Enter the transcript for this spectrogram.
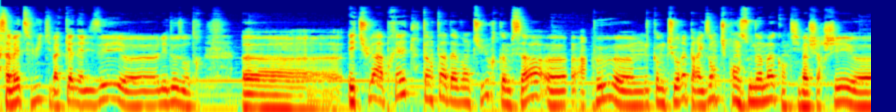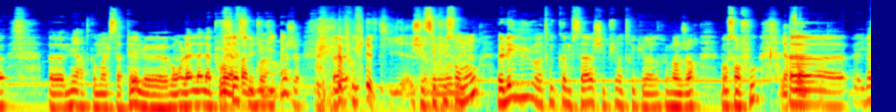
Ça va être celui qui va canaliser euh, les deux autres. Euh, et tu as après tout un tas d'aventures comme ça, euh, un peu euh, comme tu aurais par exemple, tu prends Zunama quand il va chercher euh, euh, merde comment elle s'appelle, euh, bon la la, la poufiasse du quoi. village. Je sais plus son nom, l'ému, un truc comme ça, je sais plus un truc, un truc dans le genre, on s'en fout. Euh, il, va,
